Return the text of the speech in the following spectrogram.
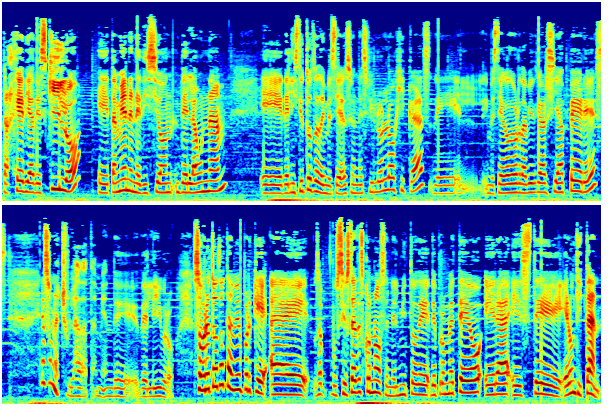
tragedia de Esquilo, eh, también en edición de la UNAM. eh, del Instituto de Investigaciones Filológicas, del investigador David García Pérez. Es una chulada también de, del libro. Sobre todo también porque, eh, o sea, si ustedes conocen el mito de, de Prometeo, era este, era un titán.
